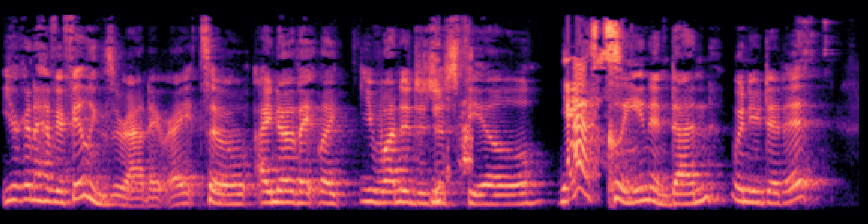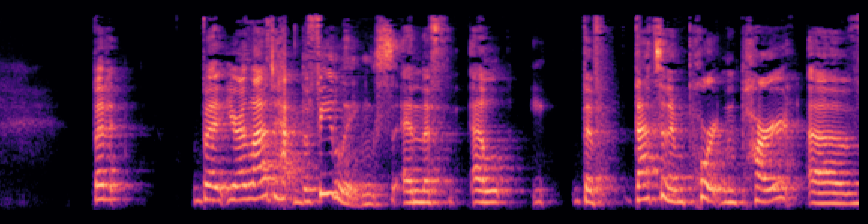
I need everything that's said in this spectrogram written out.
you're going to have your feelings around it, right? So I know that like you wanted to just feel Yes. clean and done when you did it. But but you're allowed to have the feelings and the uh, the that's an important part of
